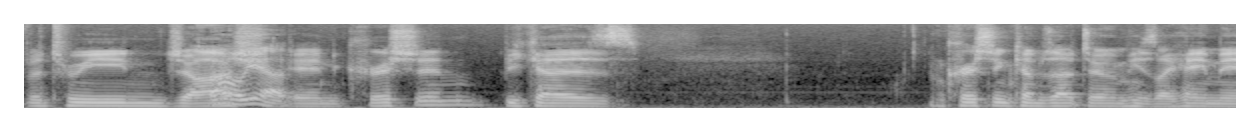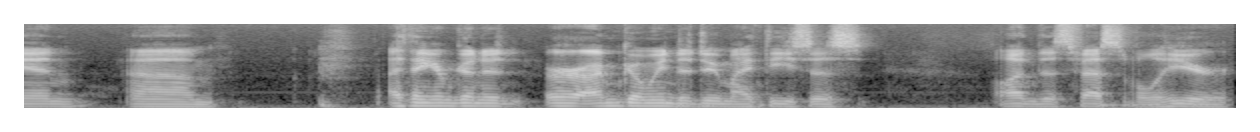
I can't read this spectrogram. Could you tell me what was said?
between Josh Oh, yeah. and Christian because Christian comes up to him. He's like, "Hey man, um, I think I'm gonna or I'm going to do my thesis on this festival here,"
